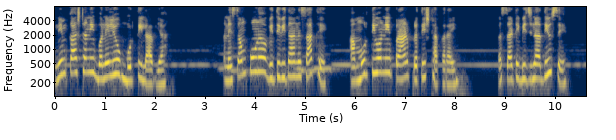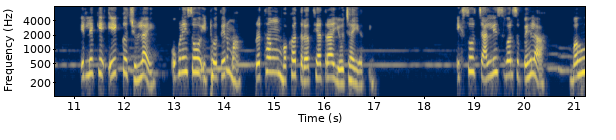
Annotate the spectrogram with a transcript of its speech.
નિમકાષ્ઠની બનેલી મૂર્તિ લાવ્યા અને સંપૂર્ણ વિધિવિધાન સાથે આ મૂર્તિઓની પ્રાણ પ્રતિષ્ઠા કરાઈ. અષાઢી બીજના દિવસે, એટલે કે એક જુલાઈ ઓગણીસો ઇઠોતેરમાં પ્રથમ વખત રથયાત્રા યોજાઈ હતી. એકસો ચાલીસ વર્ષ પહેલા બહુ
